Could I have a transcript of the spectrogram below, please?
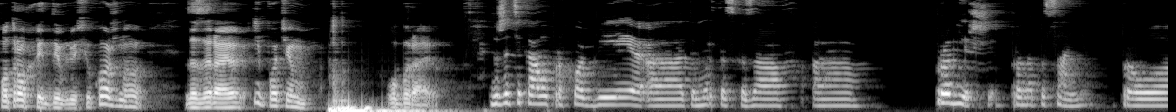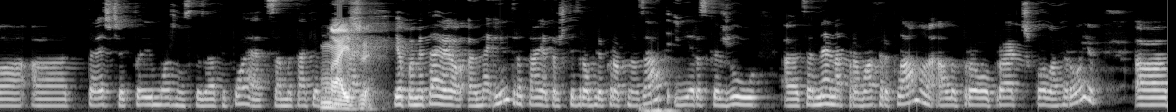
Потрохи дивлюсь у кожну, зазираю і потім обираю. Дуже цікаво про хобі. Е, Тимур ти сказав про вірші, про написання про а, те, що ти можна сказати поет. Саме так я пам'ятаю. Майже. Я пам'ятаю е, на інтро, та я трошки зроблю крок назад і розкажу е, це не на правах реклами, але про проект Школа героїв. А,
